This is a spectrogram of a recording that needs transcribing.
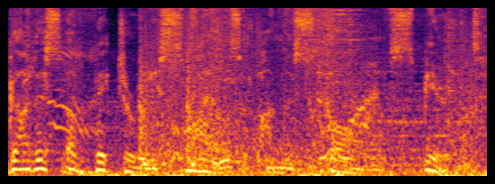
goddess of victory smiles upon the scorn of spirit.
